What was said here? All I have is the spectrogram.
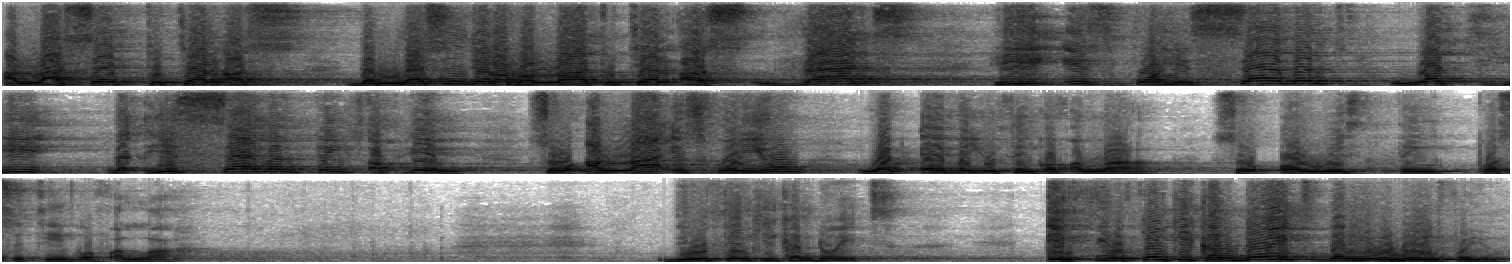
Allah said to tell us, the messenger of Allah to tell us that he is for his servant what he that his servant thinks of him so Allah is for you whatever you think of Allah. So always think positive of Allah. Do you think he can do it? If you think he can do it then he will do it for you.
